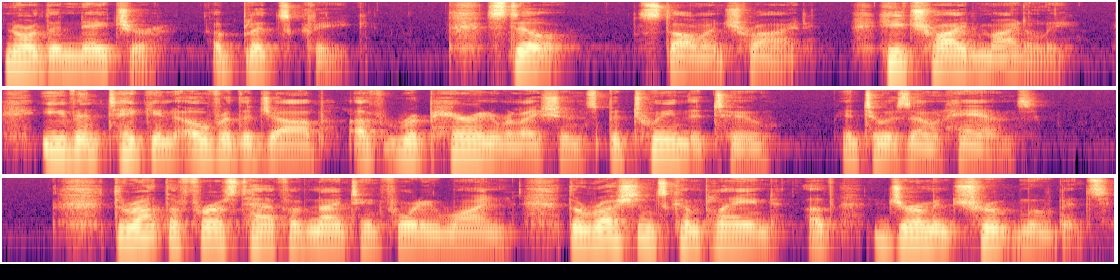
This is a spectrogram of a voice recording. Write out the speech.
nor the nature of blitzkrieg. Still, Stalin tried. He tried mightily, even taking over the job of repairing relations between the two into his own hands. Throughout the first half of 1941, the Russians complained of German troop movements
